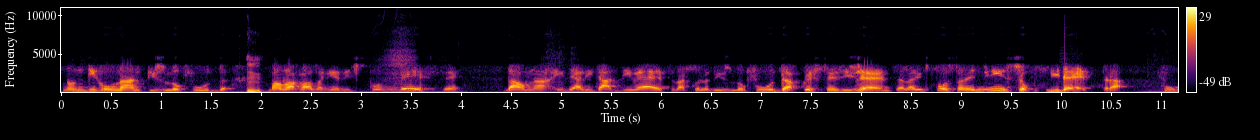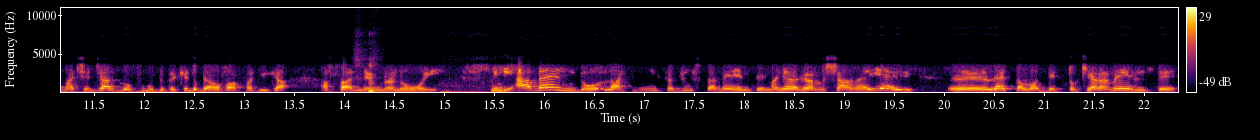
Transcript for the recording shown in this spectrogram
non dico un anti-slow food, mm. ma una cosa che rispondesse da una idealità diversa da quella di slow food a queste esigenze. La risposta del ministro di destra fu ma c'è già slow food, perché dobbiamo fare fatica a farne una noi? Quindi avendo la sinistra giustamente in maniera gramsciana, ieri eh, Letta lo ha detto chiaramente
